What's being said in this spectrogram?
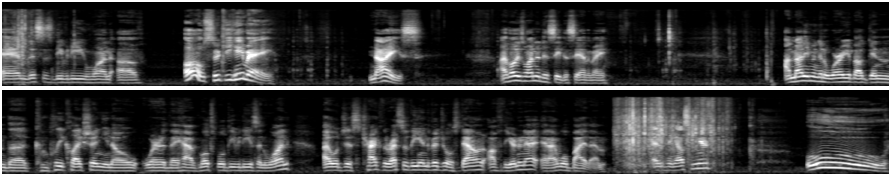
And this is DVD 1 of... Oh, Tsukihime! Nice. I've always wanted to see this anime. I'm not even going to worry about getting the complete collection, you know, where they have multiple DVDs in one. I will just track the rest of the individuals down off the internet and I will buy them. Anything else in here? Ooh.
